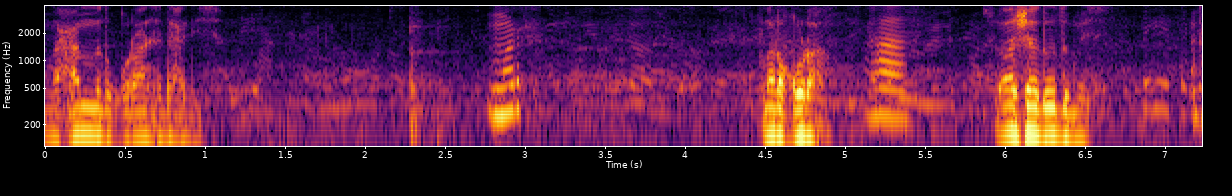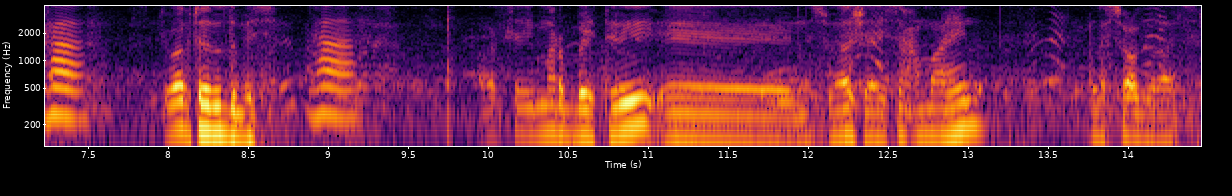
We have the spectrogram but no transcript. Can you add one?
محمد قرآن كده حديث. مر. مرة قرآن. ها. سؤال شهد ودميس ها. جوابته ودميس ها. أول شيء مر بيتري. إن سؤال شيء صح ماهن على سعود ناصر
